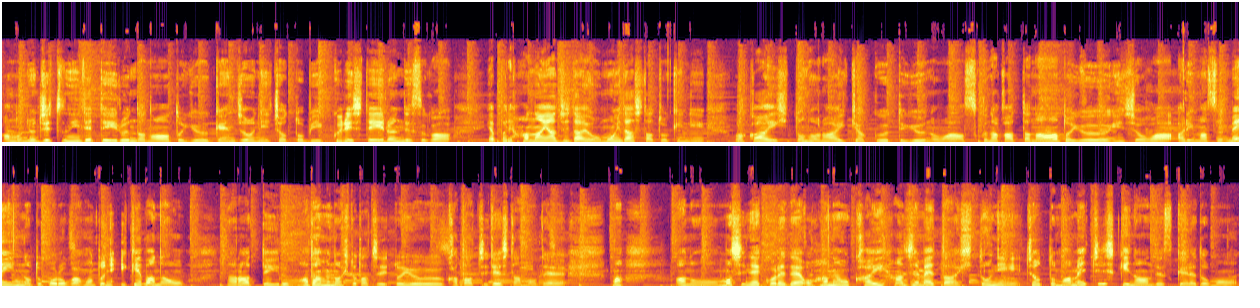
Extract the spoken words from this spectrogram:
あの如実に出ているんだなという現状にちょっとびっくりしているんですがやっぱり花屋時代を思い出した時に若い人の来客っていうのは少なかったなという印象はあります。メインのところが本当に生け花を習っているマダムの人たちという形でしたのでまああのもしねこれでお花を買い始めた人にちょっと豆知識なんですけれども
